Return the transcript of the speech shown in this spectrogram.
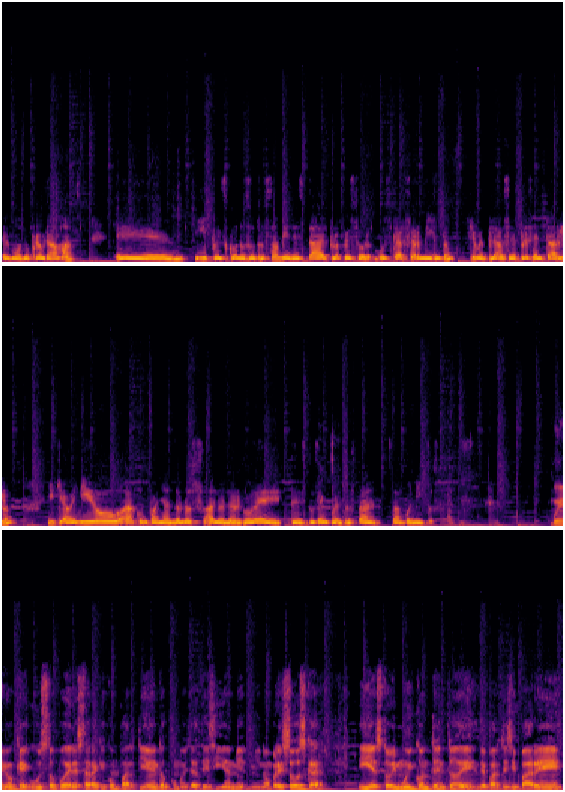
hermoso programa. Eh, y pues con nosotros también está el profesor Oscar Sarmiento, que me place presentarlo y que ha venido acompañándonos a lo largo de, de estos encuentros tan, tan bonitos. Bueno, qué gusto poder estar aquí compartiendo. Como ellas decían, mi, nombre es Oscar y estoy muy contento de, participar eh,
